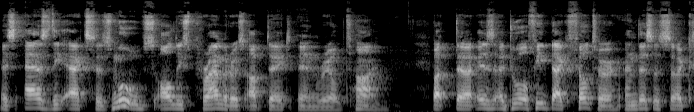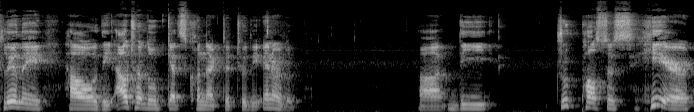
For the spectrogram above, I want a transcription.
is as the axis moves, all these parameters update in real time. But there is a dual feedback filter, and this is uh, clearly how the outer loop gets connected to the inner loop. Uh, the droop pulses here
